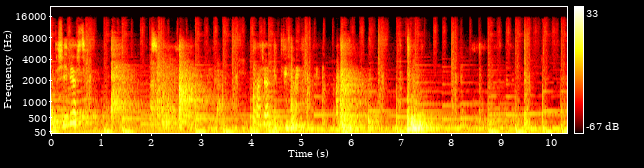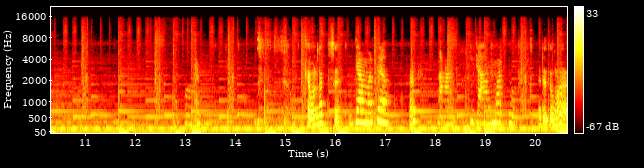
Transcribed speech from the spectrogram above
এটা সিঁড়ি আসছে। আসা। কেমন লাগছে জামাতে হ্যাঁ? জামাতে এটা তোমার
